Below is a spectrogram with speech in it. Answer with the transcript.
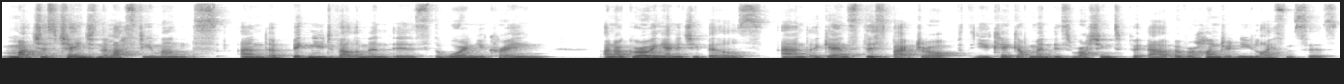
Much has changed in the last few months, and a big new development is the war in Ukraine and our growing energy bills. And against this backdrop, the UK government is rushing to put out over 100 new licenses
